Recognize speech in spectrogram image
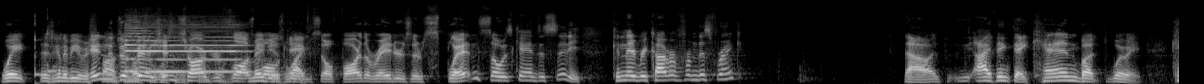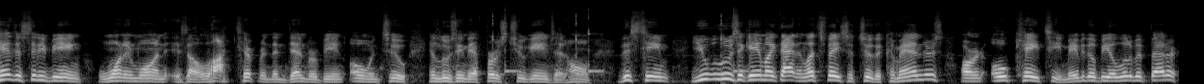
Wait, there's going to be a In the response. from Russell division. Chargers lost both games so far. The Raiders are split, and so is Kansas City. Can they recover from this, Frank? Now, I think they can, but wait, wait. Kansas City being one and one is a lot different than Denver being 0 and 2 and losing their first two games at home. This team, you lose a game like that, and let's face it, too, the Commanders are an okay team. Maybe they'll be a little bit better,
